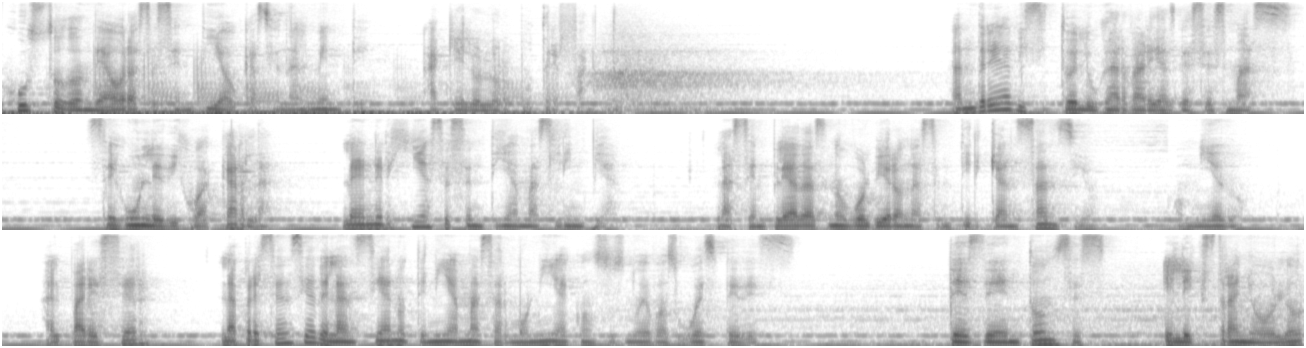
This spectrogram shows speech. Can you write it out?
justo donde ahora se sentía ocasionalmente aquel olor putrefacto. Andrea visitó el lugar varias veces más. Según le dijo a Carla, la energía se sentía más limpia. Las empleadas no volvieron a sentir cansancio o miedo. Al parecer, la presencia del anciano tenía más armonía con sus nuevos huéspedes. Desde entonces, el extraño olor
